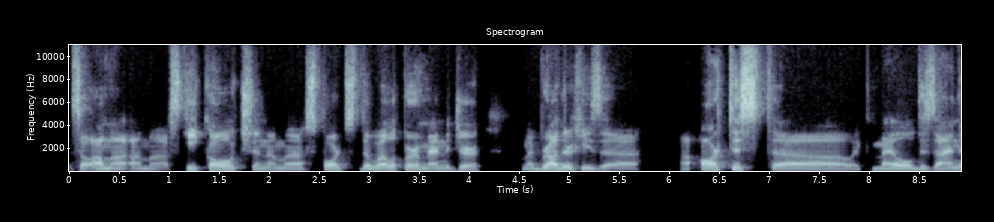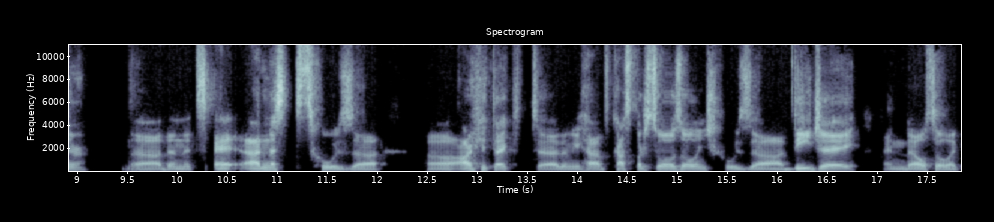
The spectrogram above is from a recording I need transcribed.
So i'm a, i'm a ski coach and i'm a sports developer manager my brother he's a, a artist uh, like male designer uh, then it's ernest who's a, architect uh, then we have kaspar Sozolinch, who's a dj and also like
